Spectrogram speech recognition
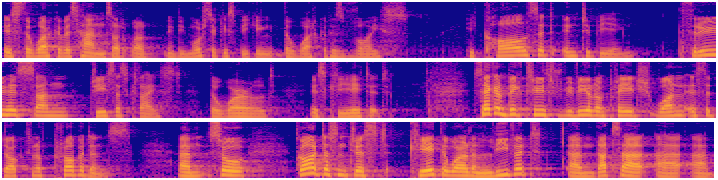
is the work of his hands, or, well, maybe more strictly speaking, the work of his voice. He calls it into being. Through his Son, Jesus Christ, the world is created. Second big truth revealed on page one is the doctrine of providence. Um, so, God doesn't just create the world and leave it. Um, that's a, a, a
